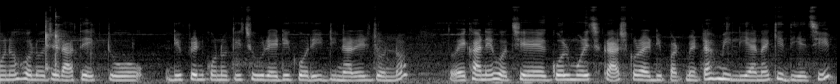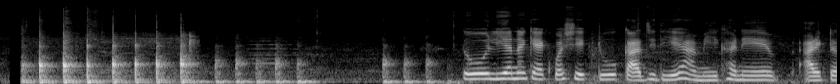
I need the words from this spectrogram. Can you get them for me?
মনে হলো যে রাতে একটু ডিফারেন্ট কোনো কিছু রেডি করি ডিনারের জন্য। তো এখানে হচ্ছে গোলমরিচ ক্রাশ করার ডিপার্টমেন্টটা মিলিয়ানাকে দিয়েছি। তো লিয়ানাকে একপাশে একটু কাজ দিয়ে আমি এখানে আরেকটা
